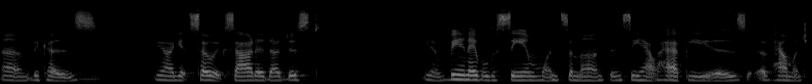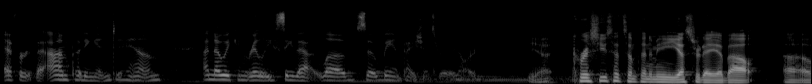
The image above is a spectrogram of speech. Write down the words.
um, because, you know, I get so excited. I just, you know, being able to see him once a month and see how happy he is of how much effort that I'm putting into him. I know he can really see that love. So being patient is really hard. Yeah. Chris, you said something to me yesterday about uh,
